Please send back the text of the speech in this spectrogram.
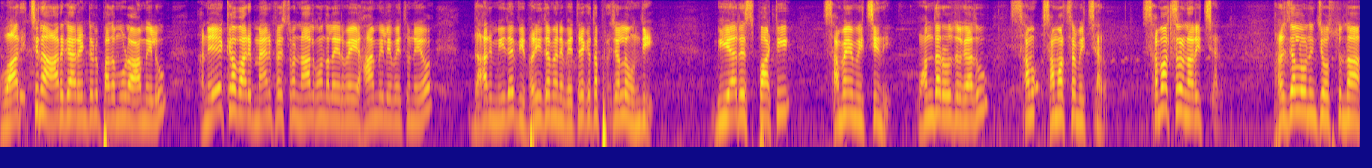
వారు ఇచ్చిన ఆరు గ్యారెంటీలు పదమూడు హామీలు అనేక వారి మేనిఫెస్టో నాలుగు వందల ఇరవై హామీలు ఏవైతున్నాయో దాని మీద విపరీతమైన వ్యతిరేకత ప్రజల్లో ఉంది. బీఆర్ఎస్ పార్టీ సమయం ఇచ్చింది. వంద రోజులు కాదు సం సంవత్సరం ఇచ్చారు. సంవత్సరం నరిచ్చారు ప్రజల్లో నుంచి వస్తున్న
